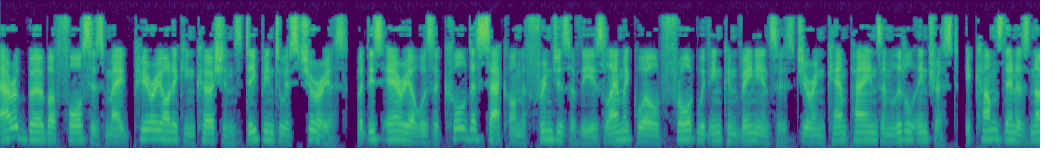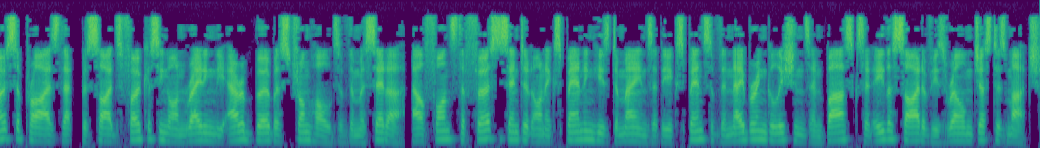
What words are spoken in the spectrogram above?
Arab Berber forces made periodic incursions deep into Asturias, but this area was a cul-de-sac on the fringes of the Islamic world fraught with inconveniences during campaigns and little interest. It comes then as no surprise that, besides focusing on raiding the Arab Berber strongholds of the Meseta, Alphonse I centered on expanding his domains at the expense of the neighboring Galicians and Basques at either side of his realm just as much.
